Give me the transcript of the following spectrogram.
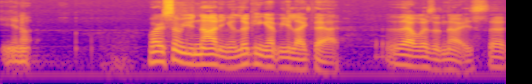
You know, why are some of you nodding and looking at me like that? That wasn't nice. That,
